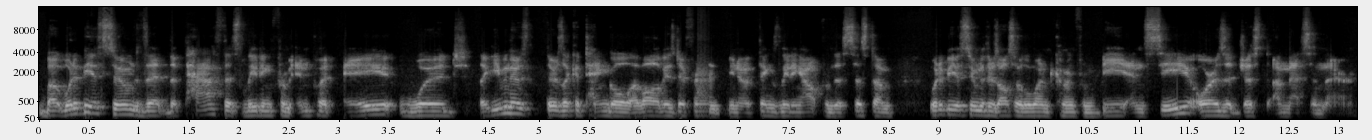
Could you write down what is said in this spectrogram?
But would it be assumed that the path that's leading from input A would like even there's there's like a tangle of all of these different you know things leading out from this system? Would it be assumed that there's also the one coming from B and C, or is it just a mess in there?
